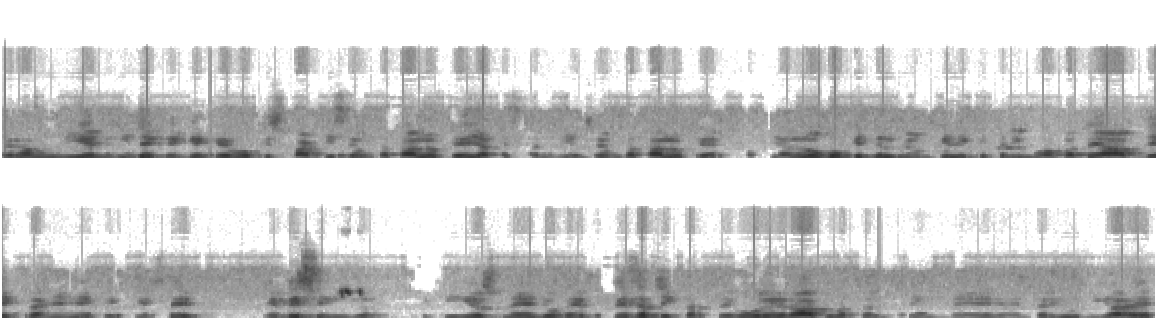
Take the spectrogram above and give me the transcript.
फिर हम ये नहीं देखेंगे कि वो किस पार्टी से उनका ताल्लुक है या किस तंजीम से उनका ताल्लुक है, या लोगों के दिल में उनके लिए कितनी मोहब्बतें आप देख रहे हैं कि कैसे ए पी सिंह की उसने जो है बेजती करते हुए राजवर्धन सिंह ने इंटरव्यू दिया है।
